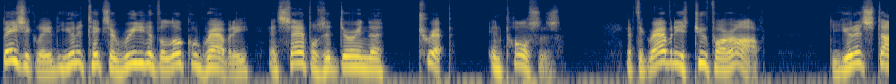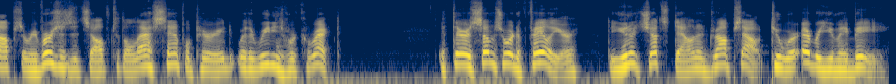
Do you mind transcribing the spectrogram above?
Basically, the unit takes a reading of the local gravity and samples it during the trip in pulses. If the gravity is too far off, the unit stops or reverses itself to the last sample period where the readings were correct. If there is some sort of failure, the unit shuts down and drops out to wherever you may be.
